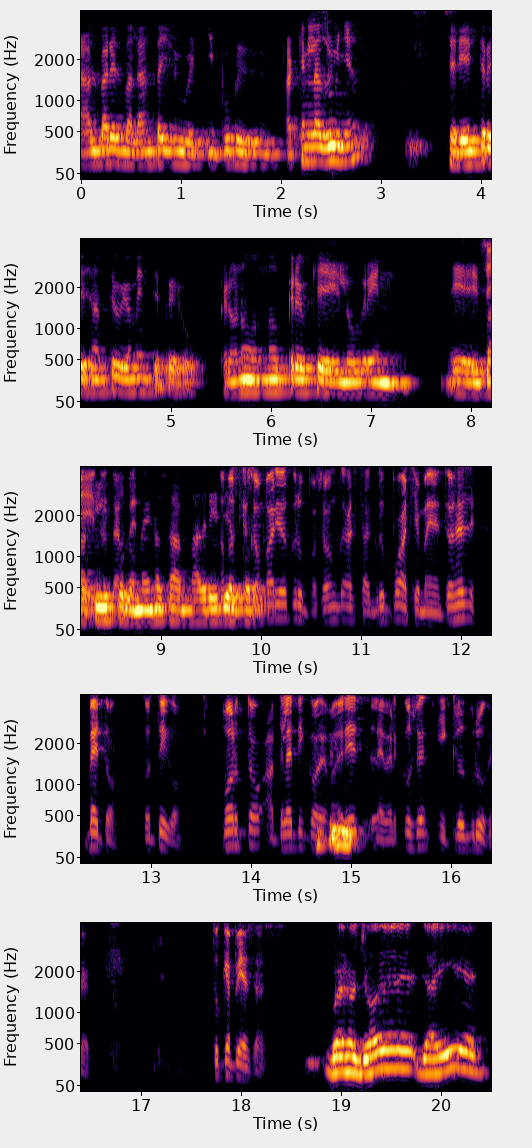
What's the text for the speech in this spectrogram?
Álvarez Balanta y su equipo pues, saquen las uñas. Sería interesante, obviamente, pero, pero no, no creo que logren eh, batir por lo menos a Madrid. y que son varios grupos, son hasta el grupo H. Entonces, Beto, contigo. Porto, Atlético de Madrid, Leverkusen y Club Brugge. ¿Tú qué piensas? Bueno, yo de, ahí, eh,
